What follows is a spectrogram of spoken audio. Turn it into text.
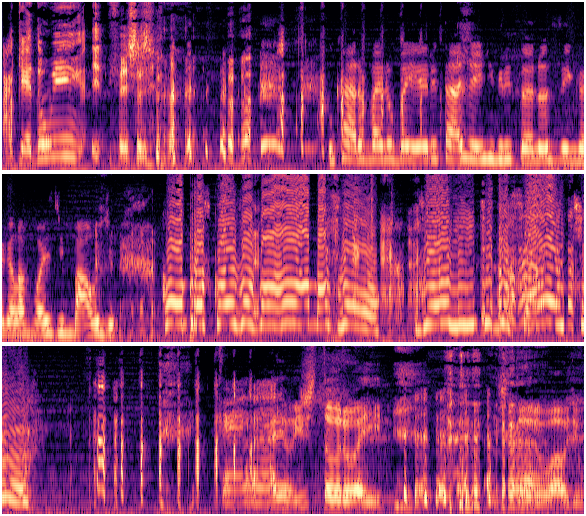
aqui é domingo! E fecha a geladeira. O cara vai no banheiro e tá a gente gritando assim, com aquela voz de balde. Compra as coisas na Amazon! Vê o link do site! Caralho, estourou aí. Estourou o áudio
